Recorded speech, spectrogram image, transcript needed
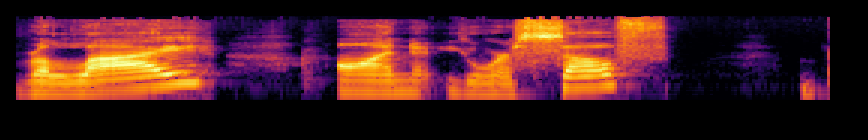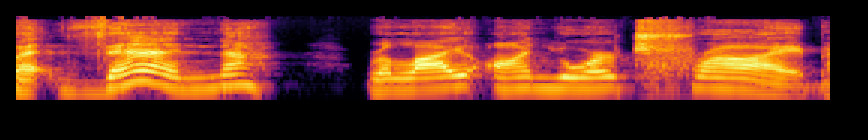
rely on yourself, but then rely on your tribe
